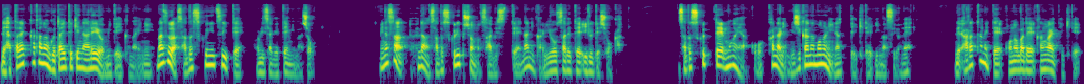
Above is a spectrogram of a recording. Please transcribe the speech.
で、働き方の具体的な例を見ていく前に、まずはサブスクについて掘り下げてみましょう。皆さん、普段サブスクリプションのサービスって何か利用されているでしょうか？サブスクってもはやこうかなり身近なものになってきていますよね。で、改めてこの場で考えてきて、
